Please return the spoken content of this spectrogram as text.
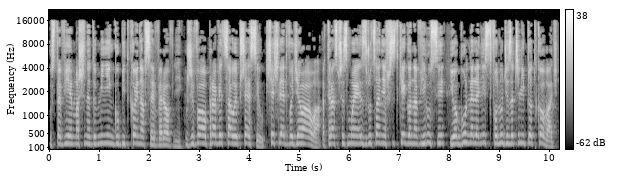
ustawiłem maszynę do miningu bitcoina w serwerowni. Używało prawie cały przesył. Sieć ledwo działała, a teraz przez moje zrzucanie wszystkiego na wirusy i ogólne lenistwo ludzie zaczęli plotkować,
